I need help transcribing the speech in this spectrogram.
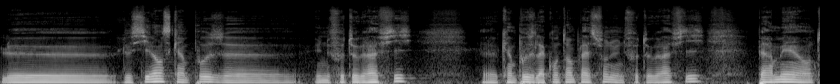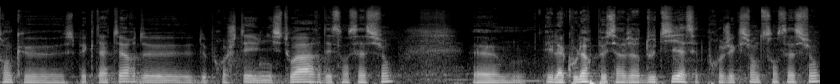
Le, le silence qu'impose euh, une photographie, euh, qu'impose la contemplation d'une photographie, permet en tant que spectateur de, projeter une histoire, des sensations. et la couleur peut servir d'outil à cette projection de sensations.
